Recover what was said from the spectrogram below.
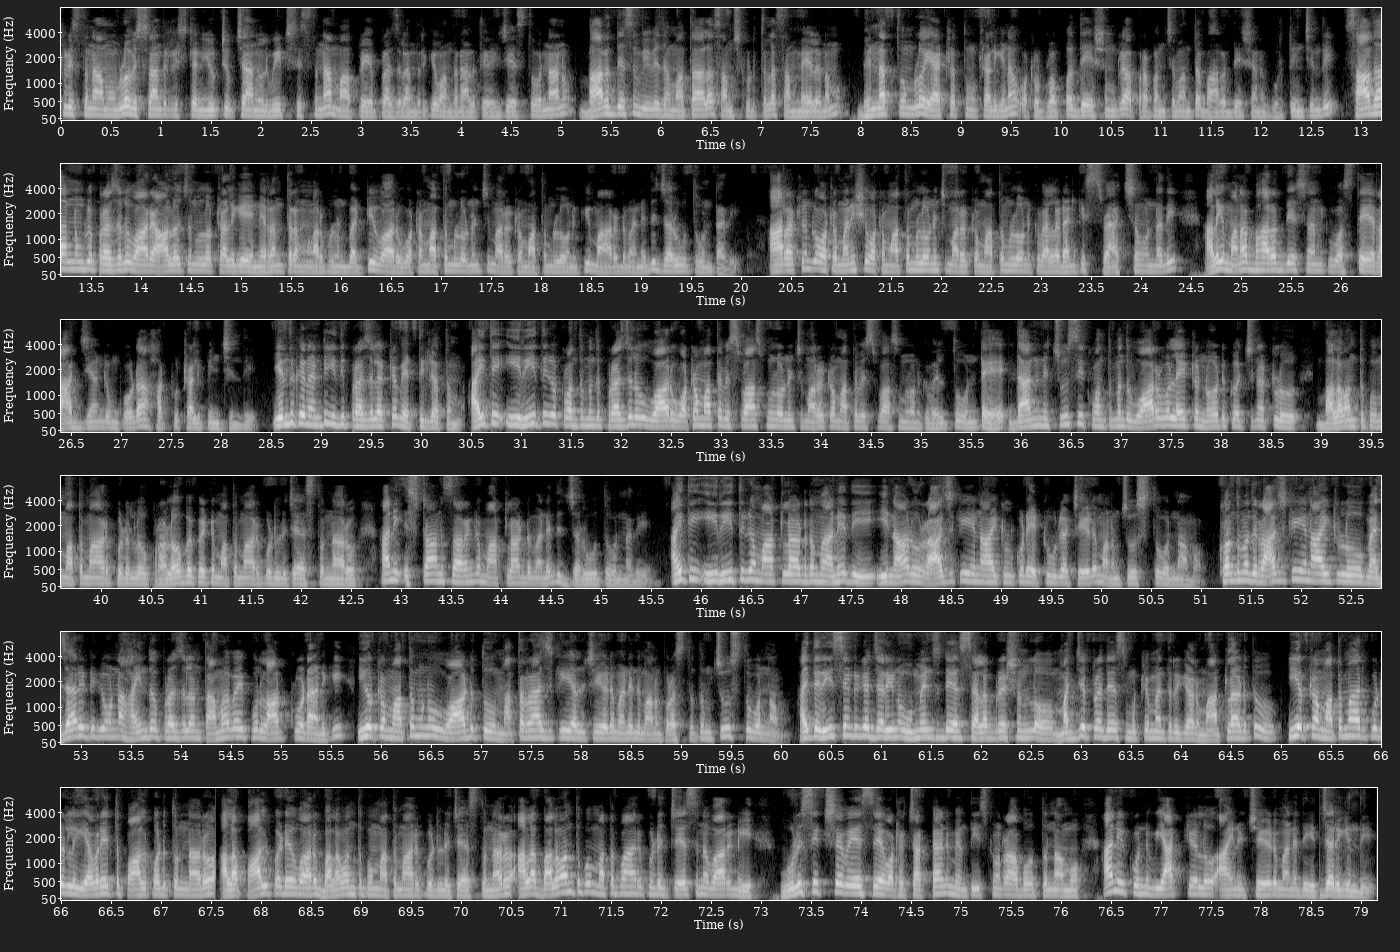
క్రీస్తు నామంలో విశ్రాంతి క్రిస్టియన్ యూట్యూబ్ ఛానల్ వీక్షిస్తున్న మా ప్రియ ప్రజలందరికీ వందనాలు తెలియజేస్తూ ఉన్నాను. భారతదేశం వివిధ మతాల సంస్కృతుల సమ్మేళనం భిన్నత్వంలో ఏకత్వం కలిగిన ఒక గొప్ప దేశంగా ప్రపంచమంతా భారతదేశాన్ని గుర్తించింది. సాధారణంగా ప్రజలు వారి ఆలోచనలో కలిగే నిరంతర మార్పులను బట్టి వారు ఒక మతంలో నుంచి మరొక మతంలోనికి మారడం అనేది జరుగుతూ ఉంటుంది. ఆ రకంగా ఒక మనిషి ఒక మతంలో నుంచి మరొక మతంలోనికి వెళ్ళడానికి స్వేచ్ఛ ఉన్నది. అలాగే మన భారతదేశానికి వస్తే రాజ్యాంగం కూడా హక్కు కల్పించింది. ఎందుకనంటే ఇది ప్రజల యొక్క వ్యక్తిగతం. అయితే ఈ రీతిగా కొంతమంది ప్రజలు వారు ఒక మత విశ్వాసంలో నుంచి మరొక మత విశ్వాసంలోనికి వెళ్తూ ఉంటే దానిని చూసి కొంతమంది వారవలేక నోటికి వచ్చినట్లు బలవంతపు మత మార్పిడులు ప్రలోభ పెట్టి మత మార్పిడులు చేస్తున్నారు అని ఇష్టానుసారంగా మాట్లాడడం అనేది జరుగుతూ ఉన్నది. అయితే ఈ రీతిగా మాట్లాడడం అనేది ఈనాడు రాజకీయ నాయకులు కూడా ఎక్కువగా చేయడం మనం చూస్తూ ఉన్నాము. కొంతమంది రాజకీయ నాయకులు మెజారిటీగా ఉన్న హైందవ ప్రజలను తమ వైపు లాక్కోవడానికి ఈ యొక్క మతమును వాడుతూ మత రాజకీయాలు చేయడం అనేది మనం ప్రస్తుతం చూస్తూ ఉన్నాం. అయితే రీసెంట్గా జరిగిన ఉమెన్స్ డే సెలబ్రేషన్లో మధ్యప్రదేశ్ ముఖ్యమంత్రి గారు మాట్లాడుతూ ఈ యొక్క మత మార్పిడులు ఎవరైతే పాల్పడుతున్నారో అలా పాల్పడేవారు బలవంతపు మత మార్పిడులు చేస్తున్నారు. అలా బలవంతపు మత మార్పిడి చేసిన వారిని ఉరిశిక్ష వేసే ఒక చట్టాన్ని మేము తీసుకుని రాబోతున్నాము అని కొన్ని వ్యాఖ్యలు ఆయన చేయడం అనేది జరిగింది.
